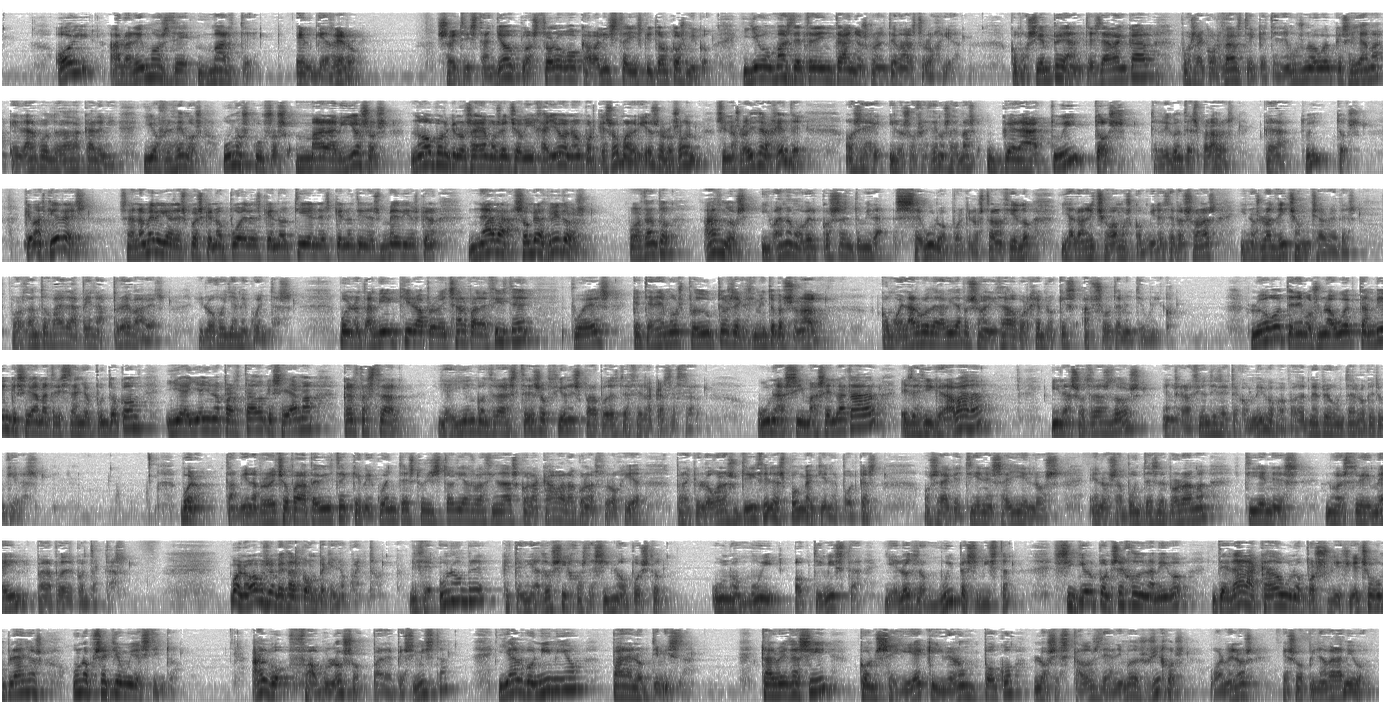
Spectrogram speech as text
Hoy hablaremos de Marte, el guerrero. Soy Tristan Job, tu astrólogo, cabalista y escritor cósmico, y llevo más de 30 años con el tema de la astrología. Como siempre, antes de arrancar, pues recordarte que tenemos una web que se llama El Árbol Dorado Academy y ofrecemos unos cursos maravillosos, no porque los hayamos hecho mi hija y yo, no, porque son maravillosos, lo son, si nos lo dice la gente. O sea, y los ofrecemos además gratuitos. Te lo digo en tres palabras, gratuitos. ¿Qué más quieres? O sea, no me digas después que no puedes, que no tienes, que no tienes medios, que no... Nada, son gratuitos. Por lo tanto, hazlos y van a mover cosas en tu vida, seguro, porque lo están haciendo, ya lo han hecho, vamos, con miles de personas y nos lo han dicho muchas veces. Por lo tanto, vale la pena, prueba a ver y luego ya me cuentas. Bueno, también quiero aprovechar para decirte, pues, que tenemos productos de crecimiento personal, como el árbol de la vida personalizado, por ejemplo, que es absolutamente único. Luego tenemos una web también que se llama tristaño.com y ahí hay un apartado que se llama Carta Astral. Y ahí encontrarás tres opciones para poderte hacer la carta astral. Una así más enlatada, es decir, grabada, y las otras dos en relación directa conmigo, para poderme preguntar lo que tú quieras. Bueno, también aprovecho para pedirte que me cuentes tus historias relacionadas con la cábala, con la astrología, para que luego las utilice y las ponga aquí en el podcast. O sea que tienes ahí en los, en los apuntes del programa, tienes nuestro email para poder contactar. Bueno, vamos a empezar con un pequeño cuento. Dice, un hombre que tenía dos hijos de signo opuesto, uno muy optimista y el otro muy pesimista, siguió el consejo de un amigo de dar a cada uno por su 18 cumpleaños un obsequio muy distinto. Algo fabuloso para el pesimista y algo nimio para el optimista. Tal vez así conseguía equilibrar un poco los estados de ánimo de sus hijos, o al menos eso opinaba el amigo.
